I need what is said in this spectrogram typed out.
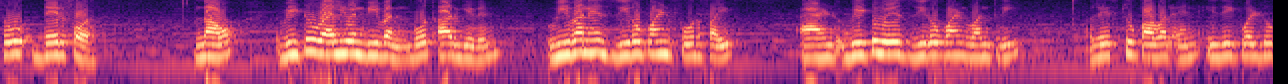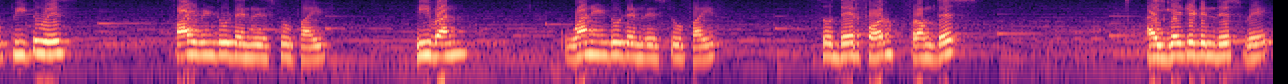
so therefore now v2 value and v1 both are given. V1 is 0.45 and v2 is 0.13 raised to power n is equal to p2 is 5 into 10 raised to 5 p1 1 into 10 raised to 5 so therefore from this I'll get it in this way.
